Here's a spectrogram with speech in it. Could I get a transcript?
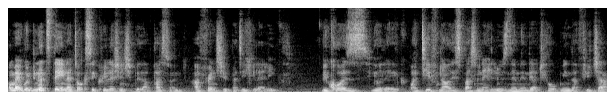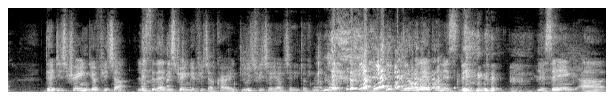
Oh my God, do not stay in a toxic relationship with a person, a friendship particularly, because you're like, what if now this person I lose them, then they're to help me in the future. They're destroying your future. Let's say they're destroying your future currently. Which future are you actually talking about? you know like honestly, you're saying uh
